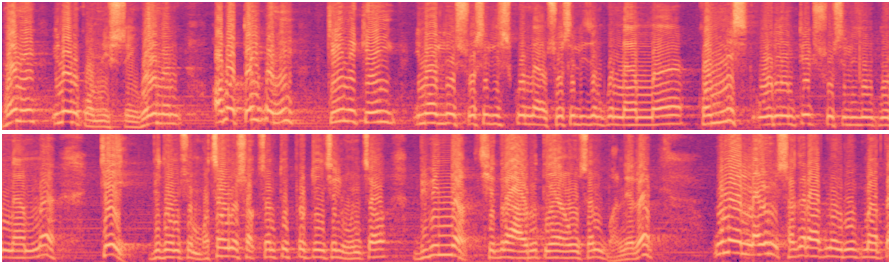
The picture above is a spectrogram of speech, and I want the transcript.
भने यिनीहरू कम्युनिस्ट चाहिँ होइनन्। अब तै पनि केही न केही यिनीहरूले सोसियलिस्टको नाम सोसियलिजमको नाममा कम्युनिस्ट ओरिएन्टेड सोसियलिजमको नाममा केही विध्वंस मचाउन सक्छन् त्यो पोटेन्सियल हुन्छ विभिन्न छिद्रहरू त्यहाँ आउँछन् भनेर उनीहरूलाई सकारात्मक रूपमा त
